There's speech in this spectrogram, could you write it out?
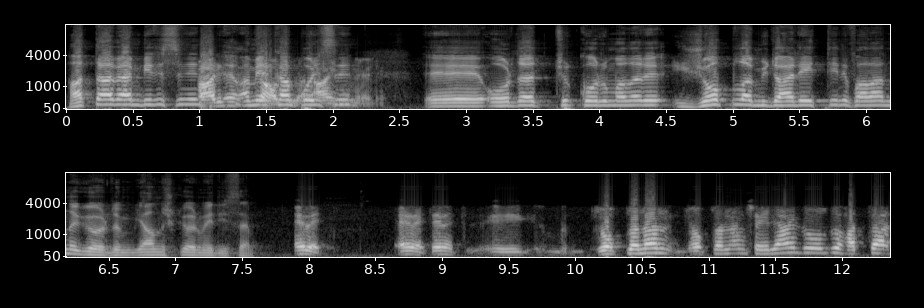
Hatta ben birisinin Çaresiz Amerikan kaldılar, polisinin e, orada Türk korumaları jopla müdahale ettiğini falan da gördüm yanlış görmediysem. Evet. Evet evet. E, joplanan joplanan şeyler de oldu. Hatta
